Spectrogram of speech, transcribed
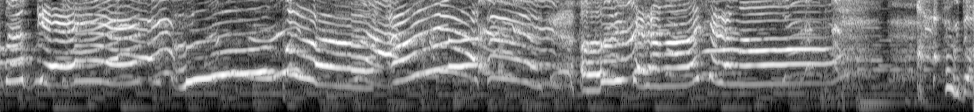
껌좀 씹어볼게. 우와. 어이 사랑아 사랑아. 아이고 더워.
